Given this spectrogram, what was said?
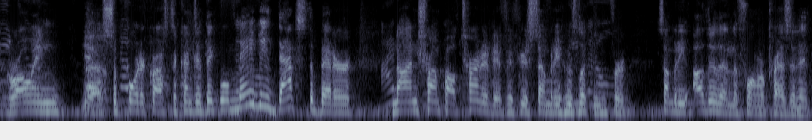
growing uh, support across the country. Think, well, maybe that's the better non-Trump alternative if you're somebody who's looking for somebody other than the former president.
